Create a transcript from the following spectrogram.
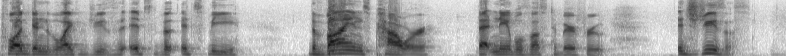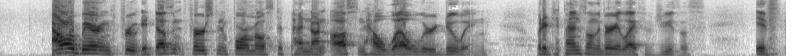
plugged into the life of Jesus. It's the, it's the, the vine's power that enables us to bear fruit. It's Jesus. our bearing fruit, it doesn't first and foremost depend on us and how well we're doing, but it depends on the very life of Jesus. If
